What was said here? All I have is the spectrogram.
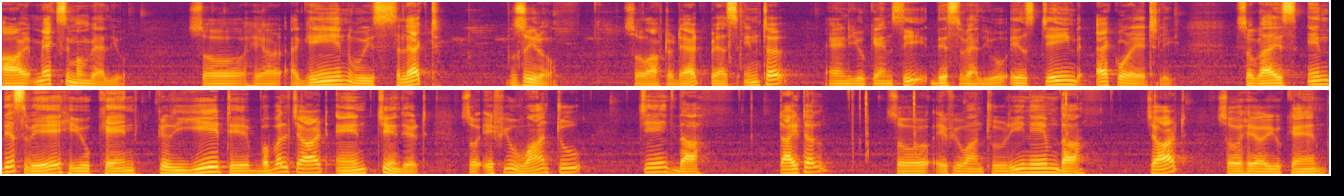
or maximum value. So here again we select 0 so after that press enter and you can see this value is changed accurately. So guys in this way you can create a bubble chart and change it. So if you want to change the title so if you want to rename the chart so here you can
